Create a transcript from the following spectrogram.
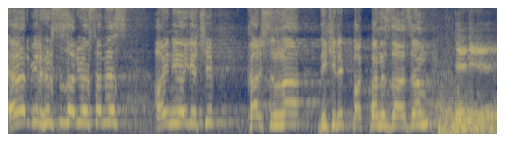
Eğer bir hırsız arıyorsanız aynaya geçip karşısına dikilip bakmanız lazım. Beni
